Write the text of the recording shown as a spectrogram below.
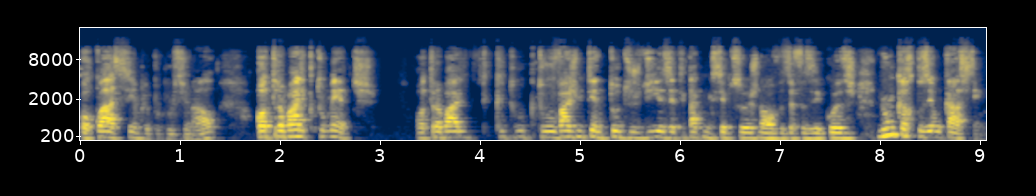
ou quase sempre proporcional, ao trabalho que tu metes ao trabalho que tu, que tu vais metendo todos os dias a tentar conhecer pessoas novas, a fazer coisas. Nunca recusei um casting.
